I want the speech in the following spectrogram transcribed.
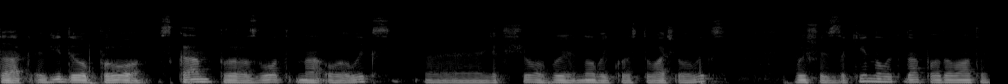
Так, відео про скам, про розвод на OLX. Е, якщо ви новий користувач OLX, ви щось закинули туди продавати,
